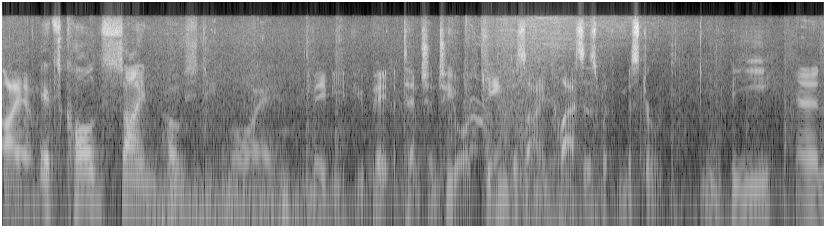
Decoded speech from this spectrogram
I am. It's called signposting, boy. Maybe if you paid attention to your game design classes with Mr. B and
